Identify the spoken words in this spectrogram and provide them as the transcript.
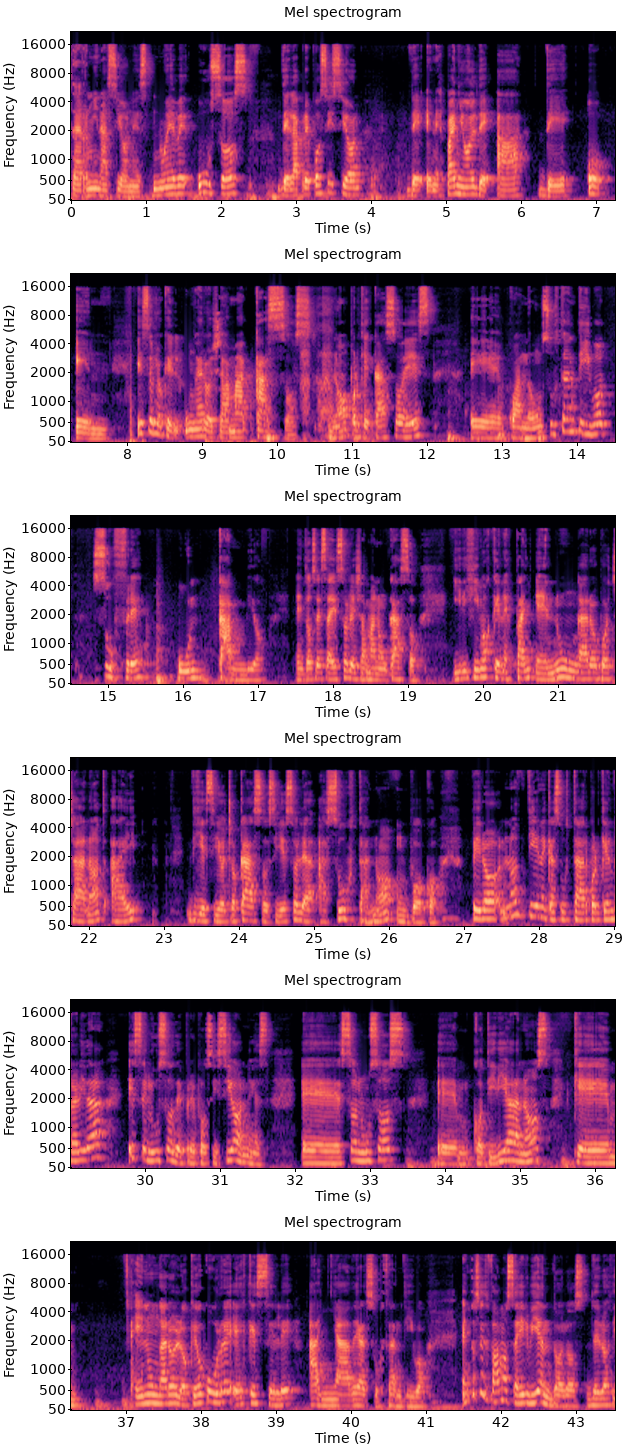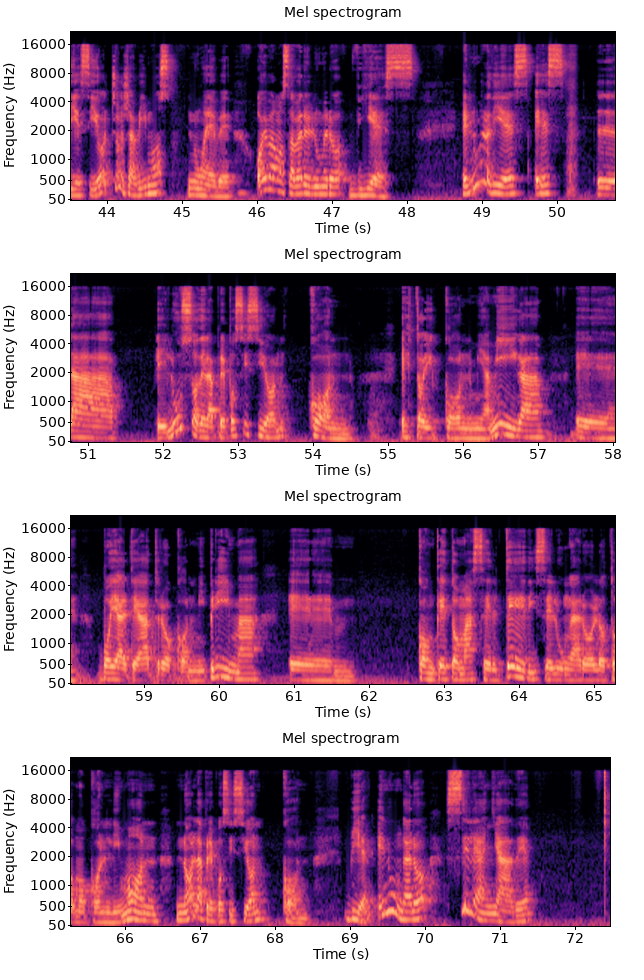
terminaciones, nueve usos de la preposición de, en español de a, de o en. Eso es lo que el húngaro llama casos, ¿no? Porque caso es eh, cuando un sustantivo sufre un cambio. Entonces a eso le llaman un caso. Y dijimos que en, España, en húngaro, Bochanot, hay 18 casos y eso le asusta, ¿no? Un poco. Pero no tiene que asustar porque en realidad es el uso de preposiciones. Eh, son usos eh, cotidianos que en húngaro lo que ocurre es que se le añade al sustantivo. Entonces vamos a ir viéndolos. De los 18 ya vimos 9. Hoy vamos a ver el número 10. El número 10 es la, el uso de la preposición con. Estoy con mi amiga, eh, voy al teatro con mi prima, eh, ¿Con qué tomas el té? Dice el húngaro, lo tomo con limón, ¿no? La preposición con. Bien, en húngaro se le añade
